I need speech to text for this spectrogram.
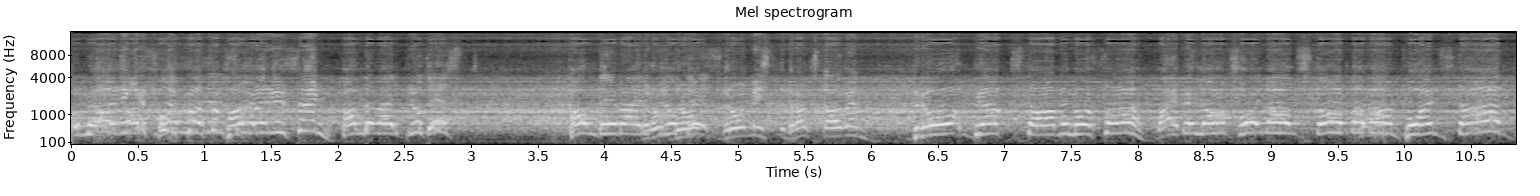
Og møter ikke så kommer russeren! Kan det være protest? Kan det være protest? Brå mister brakk staven. Brå brakk staven også. Nei, men la han få en annen stav, da! La han få en stav!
